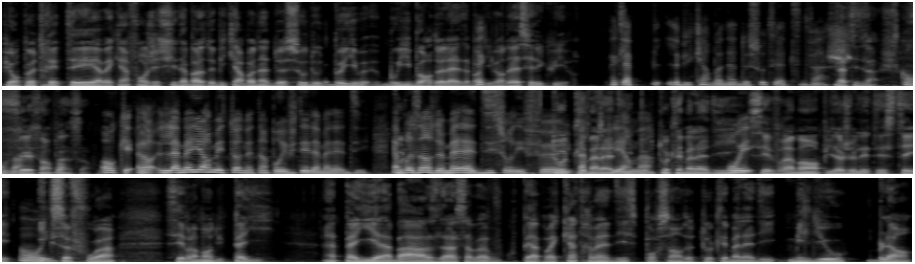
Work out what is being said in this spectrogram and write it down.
Puis on peut traiter avec un fongicide à base de bicarbonate de soude ou de bouillie, bouillie bordelaise. La bouillie bordelaise, c'est du cuivre. Fait que la- le bicarbonate de soude, c'est la petite vache. La petite vache. Ce qu'on vend. C'est sans Bon. OK. Alors, la meilleure méthode maintenant pour éviter la maladie. La présence de maladies sur les feuilles, Toutes les maladies. Pour toutes les maladies, Oui. c'est vraiment, puis là, je l'ai testé Oui. X fois, c'est vraiment du paillis. Un paillis à la base, là, ça va vous couper à peu près 90% de toutes les maladies, mildiou, blanc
